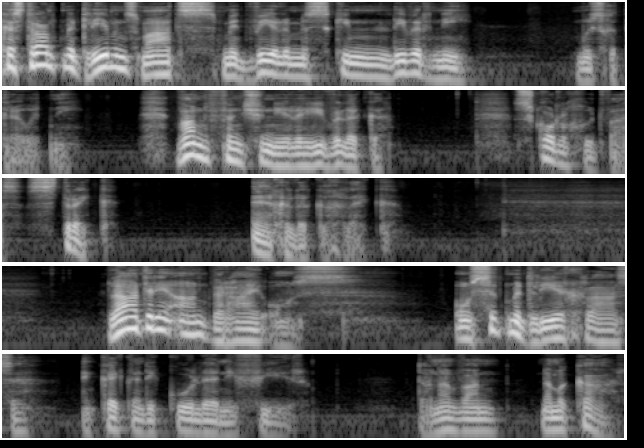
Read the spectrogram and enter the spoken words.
gestrand met lewensmaats met wie hulle miskien liewer nie moes getrou het nie. Wan funksionele huwelike. Skottelgoed was, stryk en gelukkig lyk. Later die aand braai ons. Ons sit met leë glase en kyk na die kole in die vuur. Dan en wan na mekaar.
